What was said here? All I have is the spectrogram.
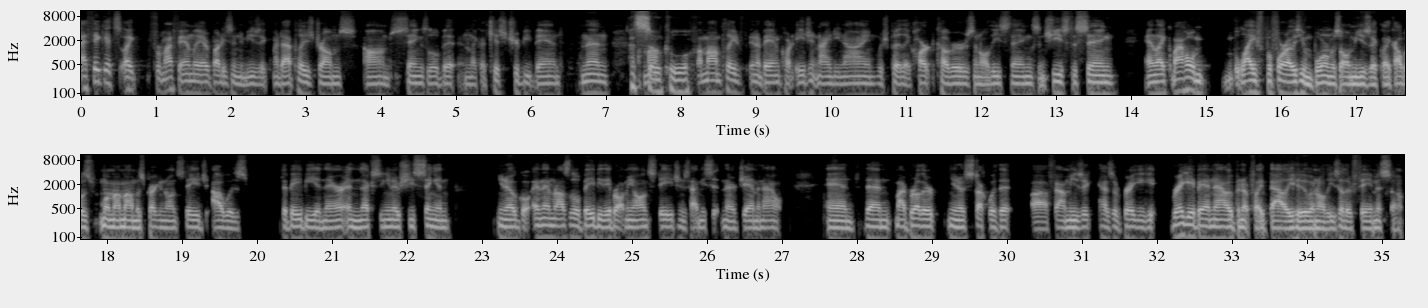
I think it's like for my family, everybody's into music. My dad plays drums, um, sings a little bit in like a Kiss tribute band, and then that's My so cool. my mom played in a band called Agent 99, which played like heart covers and all these things. And she used to sing. And like my whole life before I was even born was all music. Like I was, when my mom was pregnant on stage, I was the baby in there. And next thing you know, she's singing, you know, go. And then when I was a little baby, they brought me on stage and just had me sitting there jamming out. And then my brother, you know, stuck with it, uh, found music, has a reggae, reggae band now, opened up for like Ballyhoo and all these other famous um,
